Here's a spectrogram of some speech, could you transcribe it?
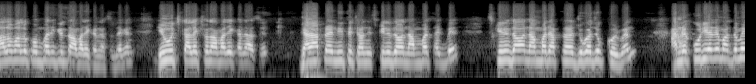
ভালো ভালো কোম্পানি কিন্তু আমার এখানে আছে। দেখেন হিউজ কালেকশন আমার এখানে আছে। যারা আপনারা নিতে চান স্ক্রিনে দেওয়া নাম্বার থাকবে। স্ক্রিনে দেওয়া নাম্বারে আপনারা যোগাযোগ করবেন। আমরা কুরিয়ারের মাধ্যমে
